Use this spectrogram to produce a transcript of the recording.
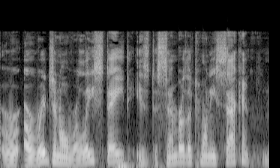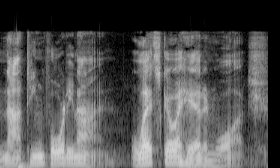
original release date is December the 22nd, 1949. Let's go ahead and watch.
